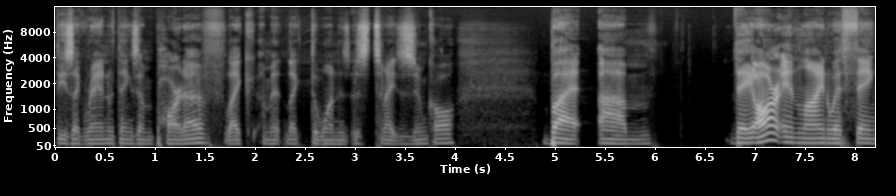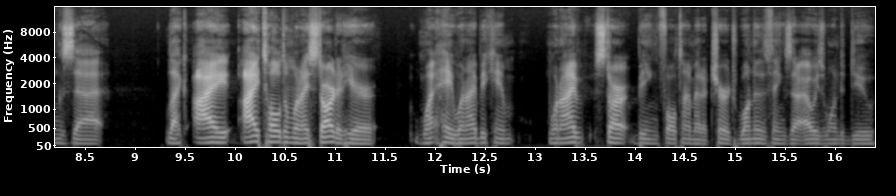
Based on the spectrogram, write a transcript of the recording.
these like random things I'm part of. Like I'm at like the one is, is tonight's Zoom call, but um, they are in line with things that like I I told him when I started here, what hey when I became when I start being full time at a church, one of the things that I always wanted to do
